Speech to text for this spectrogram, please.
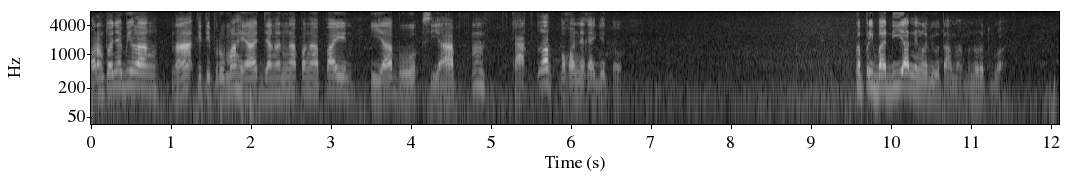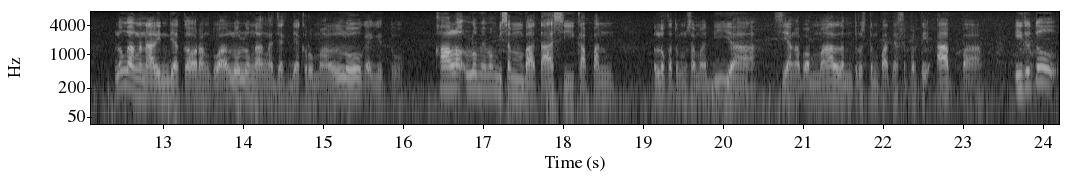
Orang tuanya bilang nak titip rumah ya jangan ngapa-ngapain. Iya bu siap. Hmm, cakep pokoknya kayak gitu. Kepribadian yang lebih utama menurut gua. Lu nggak ngenalin dia ke orang tua lu lu nggak ngajak dia ke rumah lu kayak gitu kalau lu memang bisa membatasi kapan lu ketemu sama dia siang apa malam terus tempatnya seperti apa itu tuh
